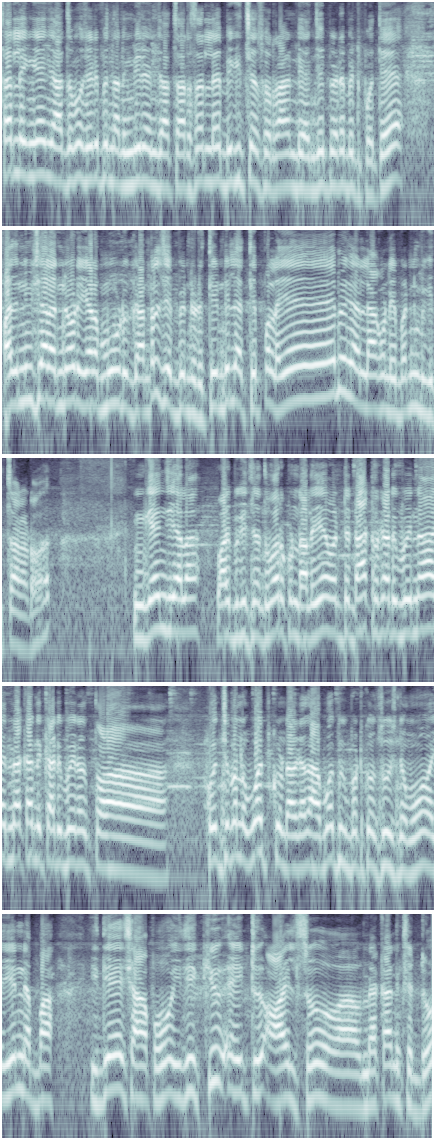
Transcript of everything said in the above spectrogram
సర్లే ఇంకేం చేద్దామో చెడిపోయిన దానికి మీరేం చేస్తారు? సర్లే బిగించేసుకుని రాండి అని చెప్పి ఎడబెట్టిపోతే పది నిమిషాలు అన్నోడు ఇక్కడ మూడు గంటలు చెప్పిండు. తిండిలే తిప్పలు ఏమీ కానీ లేకుండా ఇబ్బంది బండి బిగించాడు ఇంకేం చేయాలా? వాడు బిగించినంత వరకు ఉండాలి. ఏమంటే డాక్టర్ కాడికి పోయినా మెకానిక్ కాడికి పోయినా కొంచెమన్నా ఓపిక ఉండాలి కదా. ఆ ఓపిక పట్టుకొని చూసినాము. ఏంటబ్బా ఇదే షాపు. ఇది Q eight oils mechanic shed.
